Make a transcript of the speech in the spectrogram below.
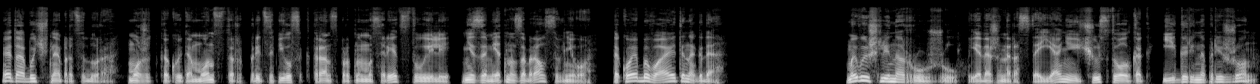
«Это обычная процедура. Может, какой-то монстр прицепился к транспортному средству или незаметно забрался в него. Такое бывает иногда». Мы вышли наружу. Я даже на расстоянии чувствовал, как Игорь напряжен.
